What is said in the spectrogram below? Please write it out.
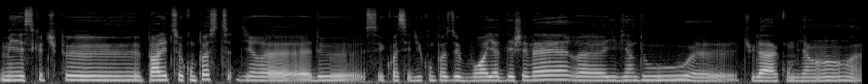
Mais est-ce que tu peux parler de ce compost Dire euh, de c'est quoi C'est du compost de broyade déchets verts euh, Il vient d'où euh, Tu l'as à combien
